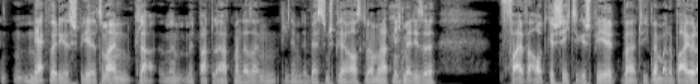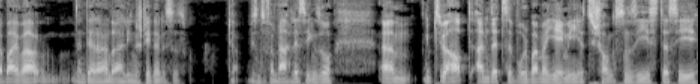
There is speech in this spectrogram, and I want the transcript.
ein, merkwürdiges Spiel. Zum einen, klar, mit Butler hat man da seinen, den, den besten Spieler rausgenommen, man hat nicht mehr diese Five-Out-Geschichte gespielt, weil natürlich wenn man dabei oder dabei war, wenn der da an drei Linien steht, dann ist es ja ein bisschen zu vernachlässigen so. Ähm, Gibt es überhaupt Ansätze, wo du bei Miami jetzt Chancen siehst, dass sie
